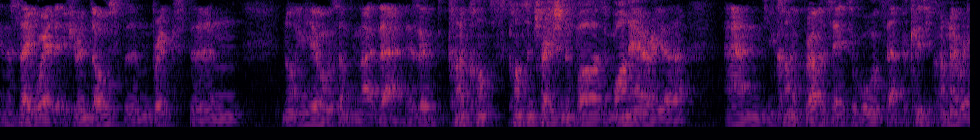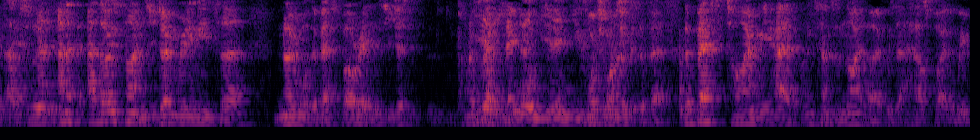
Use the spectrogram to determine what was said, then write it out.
in the same way that if you're in Dalston, Brixton, Notting Hill or something like that, there's a kind of con- concentration of bars in one area. And you kind of gravitate towards that because you kind of know where it's Absolutely. And, and at, at those times, you don't really need to know what the best bar is. You just kind of Yeah, gravitate and towards you- and you can which one to looks the best. The best time we had in terms of nightlife was that house party that we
